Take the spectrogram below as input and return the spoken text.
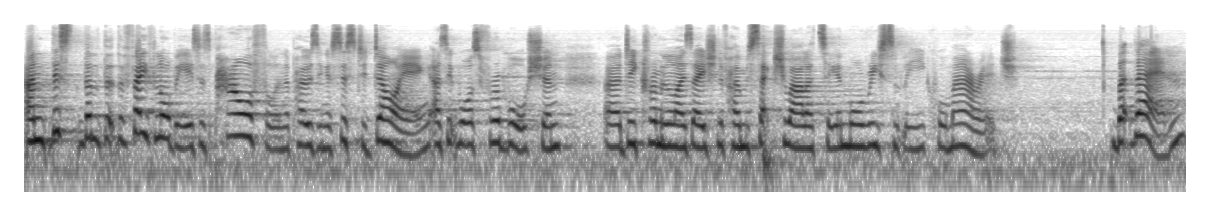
And this, the, the, the faith lobby is as powerful in opposing assisted dying as it was for abortion, uh, decriminalisation of homosexuality, and more recently, equal marriage. But then,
